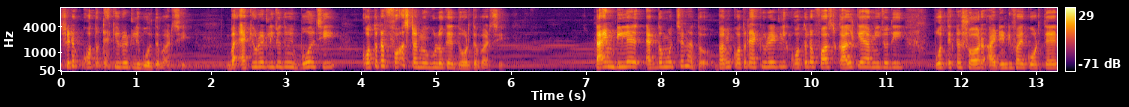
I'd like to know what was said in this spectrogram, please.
সেটা কতটা অ্যাকিউরেটলি বলতে পারছি? বা অ্যাকিউরেটলি যদি আমি বলছি, কতটা ফাস্ট আমি ওগুলোকে ধরতে পারছি? টাইম ডিলে একদম হচ্ছে না তো? বা আমি কতটা অ্যাকিউরেটলি কতটা ফাস্ট কালকে আমি যদি প্রত্যেকটা স্বর আইডেন্টিফাই করতে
